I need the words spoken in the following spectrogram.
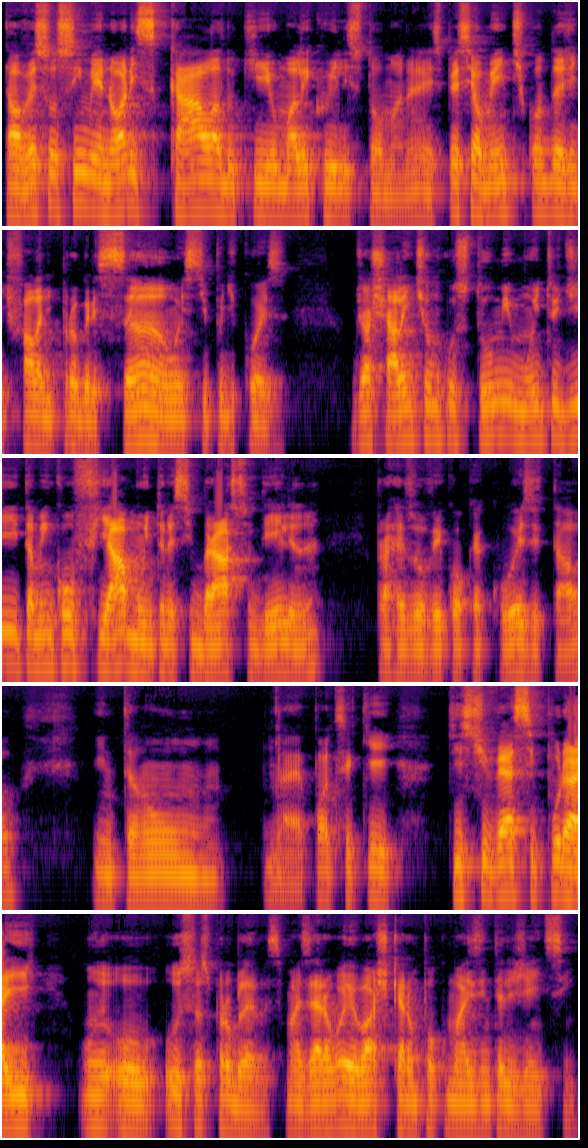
talvez fosse em menor escala do que o Malik Willis toma, né? Especialmente quando a gente fala de progressão, esse tipo de coisa. O Josh Allen tinha um costume muito de também confiar muito nesse braço dele, né? Para resolver qualquer coisa e tal. Então, é, pode ser que, que estivesse por aí o, os seus problemas, mas era, eu acho que era um pouco mais inteligente, sim.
